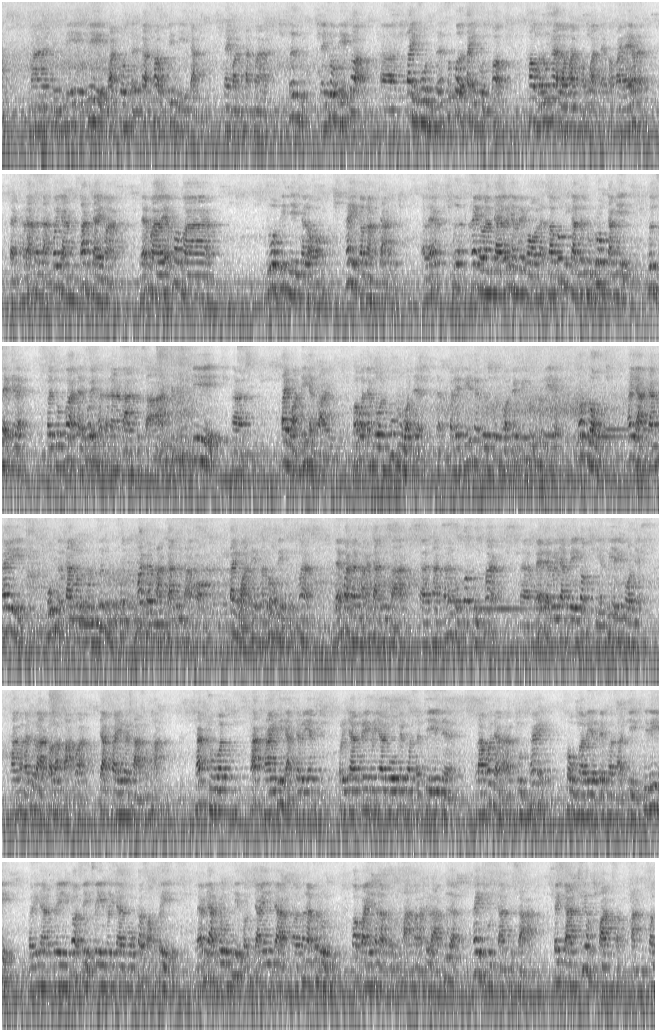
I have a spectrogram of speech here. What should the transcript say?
9 มาถึงนี้ที่วัดโพนเสริก็เข้าพิธีจัดในวันถัดมา ซึ่งในช่วงนี้ก็ไต้ฝุ่นนะซุปเปอร์ไต้ฝุ่นก็เข้ามาล่วงหน้าเราวันสองวันแต่ต่อไปแล้วนะแต่คณะทหารก็ยังตั้งใจมา แล้วมาแล้วก็มาร่วมพิธีฉลองให้กำลังใจ และเมื่อให้กำลังใจแล้วยังไม่พอนะเราก็มีการประชุมร่วมกันอีกเพิ่งเสร็จนี่แหละประชุมว่าจะช่วยพัฒนาการศึกษาที่ไต้หวันนี้อย่างไร เพราะว่าจำนวนผู้บวชเนี่ยประเด็นนี้ก็คือผู้บวชเป็นที่สุดคนนี้เนี่ยลดลงถ้าอยากจะให้คุ้มกับการลงทุนซึ่งมาตรฐานการศึกษาของไต้หวันเนี่ยทางโลกนี่สูงมาก และมาตรฐานการศึกษาทางคณะสงฆ์ก็สูงมาก แม้แต่ปริญญาตรีก็เขียนวิทยานิพนธ์เนี่ยทางมหาจุฬาก็รับปากว่าจะไปประชาสัมพันธ์ชักชวนถ้าใครที่อยากจะเรียนปริญญาตรีปริญญาโทเป็นภาษาจีนเนี่ยเราก็จะหาทุนให้ส่งมาเรียนเป็นภาษาจีนที่นี่ปริญญาตรีก็4ปีปริญญาโทก็ 2 ปี แล้วญาติโยมที่สนใจจะสนับสนุนก็ไปสนับสนุนผ่านมหาจุฬาเพื่อให้ทุนการศึกษา เป็นการเชื่อมความสัมพันธ์สม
